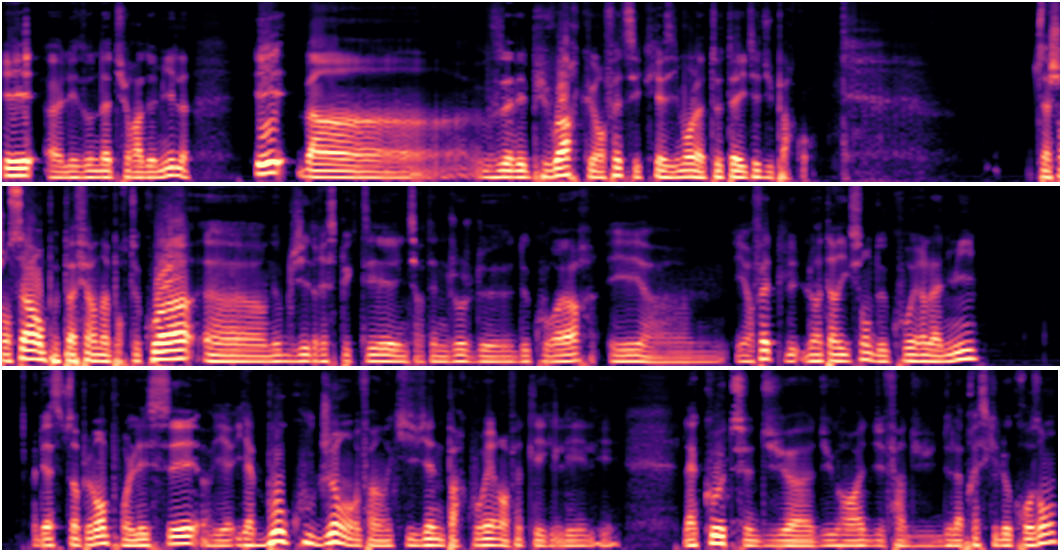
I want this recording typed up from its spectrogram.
et les zones Natura 2000. Et ben, vous avez pu voir que en fait c'est quasiment la totalité du parcours. Sachant ça, on peut pas faire n'importe quoi. Euh, on est obligé de respecter une certaine jauge de, coureurs. Et, euh, en fait, l'interdiction de courir la nuit, eh bien, c'est tout simplement pour laisser. Il y, a, beaucoup de gens, enfin, qui viennent parcourir en fait la côte du, euh, grand, enfin, de la presqu'île de Crozon.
